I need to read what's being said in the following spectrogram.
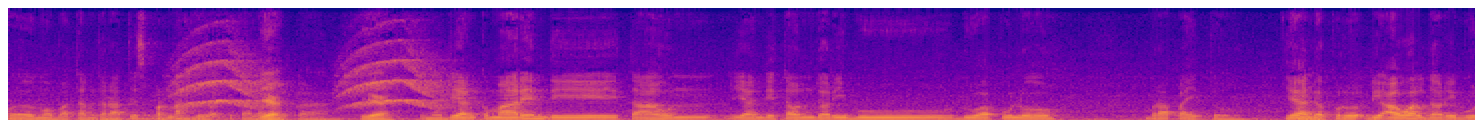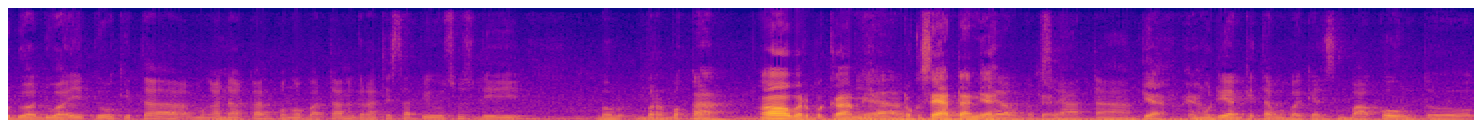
pengobatan gratis pernah juga kita Iya. lakukan. Ya. Kemudian kemarin di tahun yang di tahun 2020 berapa itu? Ya, ada pro- di awal 2022 itu kita mengadakan pengobatan gratis tapi khusus di ber- berbekam. Oh berbekam ya. Untuk kesehatan ya. Iya, untuk kesehatan. Ya, ya. Kemudian kita membagikan sembako untuk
